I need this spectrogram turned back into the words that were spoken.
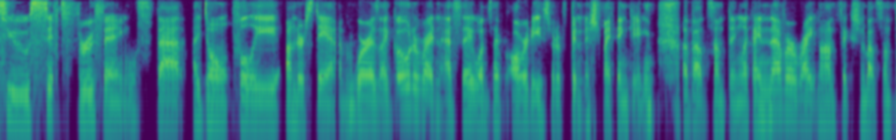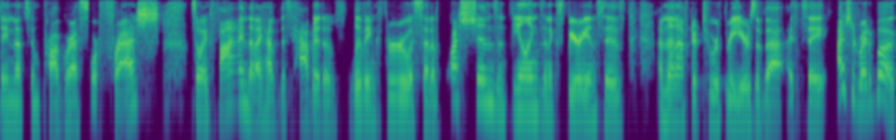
to sift through things that I don't fully understand. Mm-hmm. Whereas I go to write an essay once I've already sort of finished my thinking about something. Like I never write nonfiction about something that's in progress or fresh. So I find that I have this habit of living through a set of questions and feelings and experiences. And then after two or three years of that, I say, I should write a book.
